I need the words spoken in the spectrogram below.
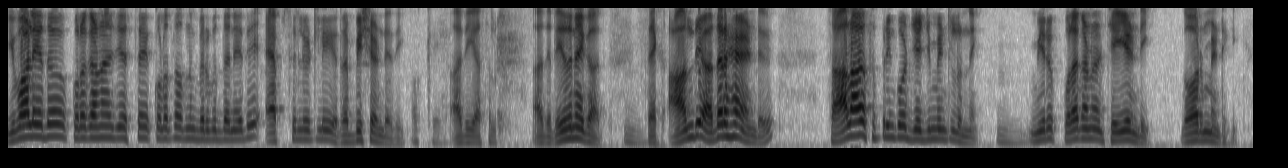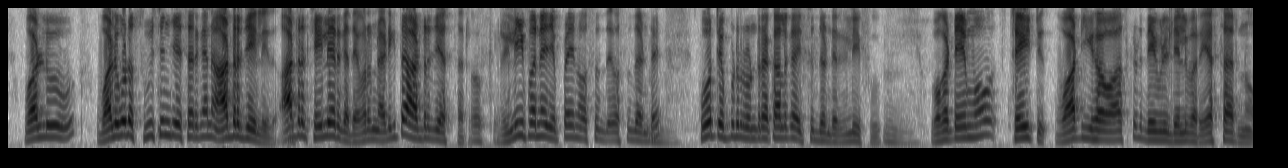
ఇవాళ ఏదో కులగణన చేస్తే కులతత్వం పెరుగుద్ది అనేది అబ్సల్యూట్లీ రబ్బిష్ అండి అది. ఓకే. అది అసలు అది రీజనే కాదు. సెక్ ఆన్ ది అదర్ హ్యాండ్ చాలా సుప్రీంకోర్టు జడ్జిమెంట్లు ఉన్నాయి. మీరు కులగణన చేయండి గవర్నమెంట్కి. వాళ్ళు వాళ్ళు కూడా సూచన చేశారు కానీ ఆర్డర్ చేయలేదు. ఆర్డర్ చేయలేరు కదా ఎవరైనా అడిగితే ఆర్డర్ చేస్తారు. రిలీఫ్ అనేది ఎప్పుడైనా వస్తుంది వస్తుందంటే కోర్టు ఎప్పుడు రెండు రకాలుగా ఇచ్చుద్దండి రిలీఫ్. ఒకటేమో straight what you have asked they will deliver yes or no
